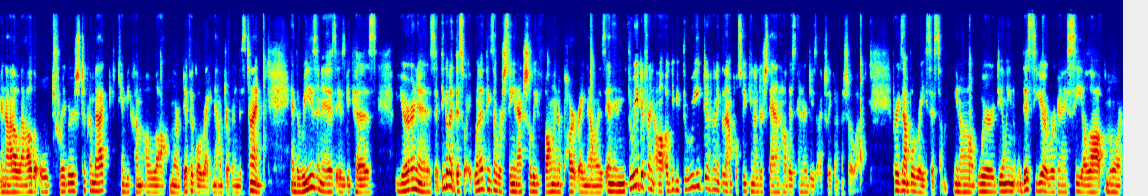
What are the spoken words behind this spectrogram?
and not allow the old triggers to come back can become a lot more difficult right now during this time. And the reason is is because Uranus, think about it this way. One of the things that we're seeing actually falling apart right now is, and in three different, I'll, I'll give you three different examples so you can understand how this energy is actually going to show up for example, racism. You know, we're dealing this year, we're going to see a lot more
